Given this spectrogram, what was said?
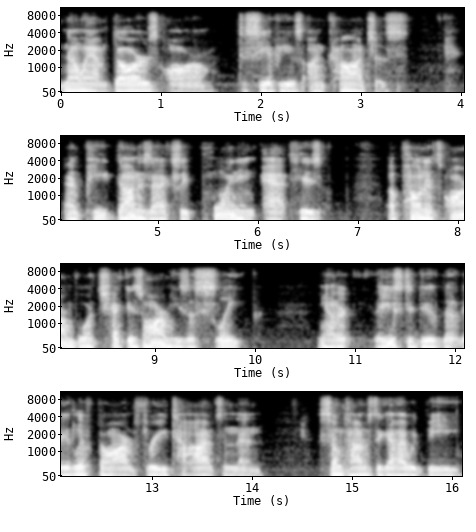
Noam Dar's arm to see if he was unconscious. And Pete Dunne is actually pointing at his opponent's arm, going, check his arm, he's asleep. You know, they used to do the, they lift the arm three times and then sometimes the guy would be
